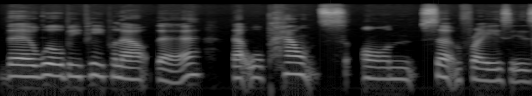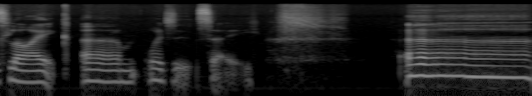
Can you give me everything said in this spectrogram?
there will be people out there that will pounce on certain phrases like, um, where does it say? Uh,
